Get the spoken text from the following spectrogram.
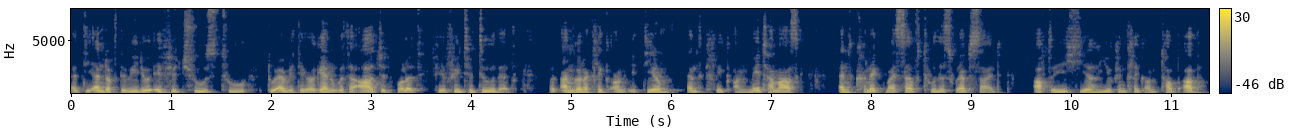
at the end of the video, if you choose to do everything again with the Argent wallet, feel free to do that. But I'm going to click on Ethereum and click on MetaMask and connect myself to this website. After you're here, you can click on top up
